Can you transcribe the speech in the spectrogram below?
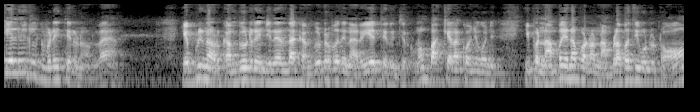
கேள்விகளுக்கு விடை தெரியணும்ல எப்படி நான் ஒரு கம்ப்யூட்டர் இன்ஜினியர் தான் கம்ப்யூட்டர் பற்றி நிறைய தெரிஞ்சிருக்கணும். பாக்கியெல்லாம் கொஞ்சம் கொஞ்சம். இப்போ நம்ம என்ன பண்ணோம்? நம்மளை பற்றி விட்டுட்டோம்.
